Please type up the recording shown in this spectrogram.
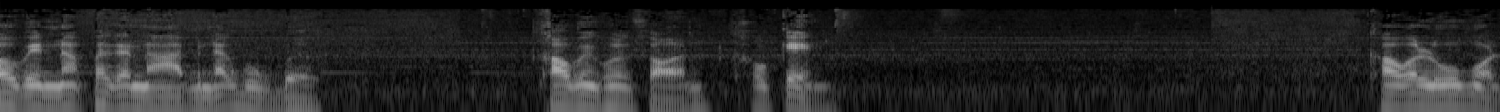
เขาเป็นนักพัฒนาเป็นนักบุกเบิก เขาเป็นคนสอนเขาเก่ง เขาก็รู้หมด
